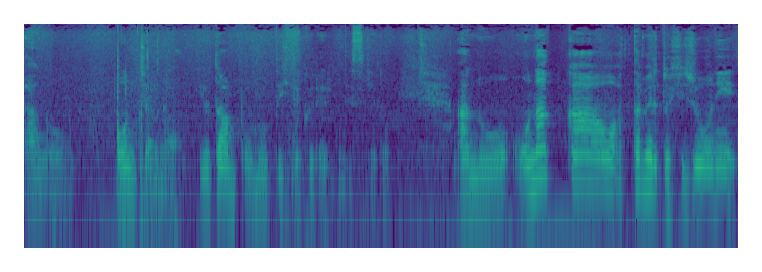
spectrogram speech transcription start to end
あのおんちゃんが湯たんぽを持ってきてくれるんですけどあのお腹を温めると非常に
